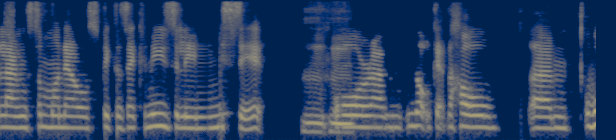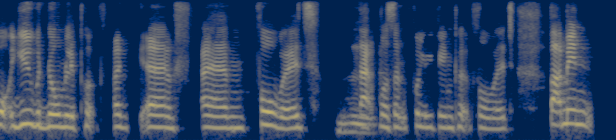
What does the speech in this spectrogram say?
allowing someone else because they can easily miss it mm-hmm. or um, not get the whole um, what you would normally put uh, um, forward mm-hmm. that wasn't fully being put forward. But I mean,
